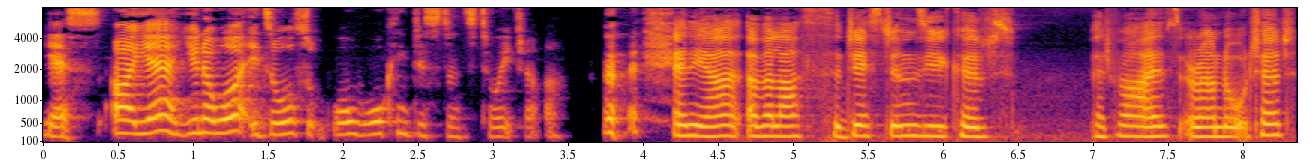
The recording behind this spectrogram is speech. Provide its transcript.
yes. Oh yeah. You know what? It's also all walking distance to each other. Any other last suggestions you could advise around Orchard?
